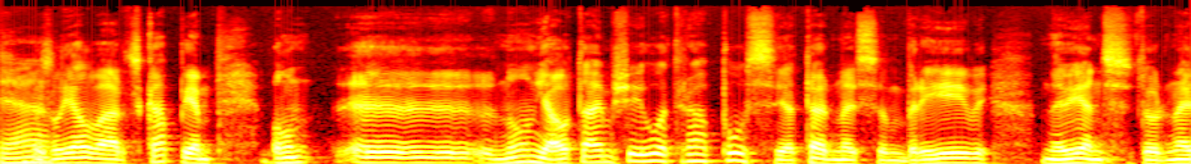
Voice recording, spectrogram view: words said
jā. uz lielvārdu skapiem. Un, e, nu, un jautājums šī otrā puse, ja tad mēs esam brīvi, neviens tur ne,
